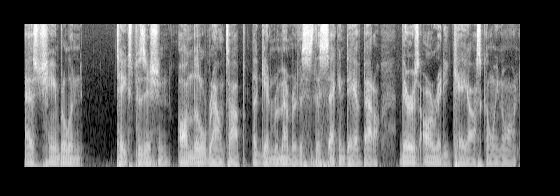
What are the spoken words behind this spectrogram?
as Chamberlain takes position on Little Round Top. Again, remember, this is the second day of battle. There is already chaos going on.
